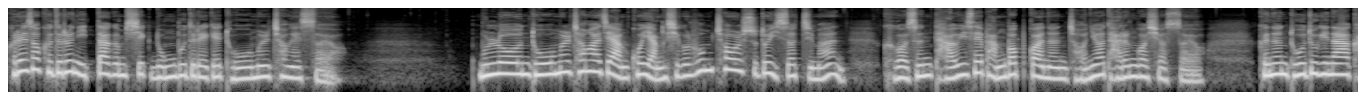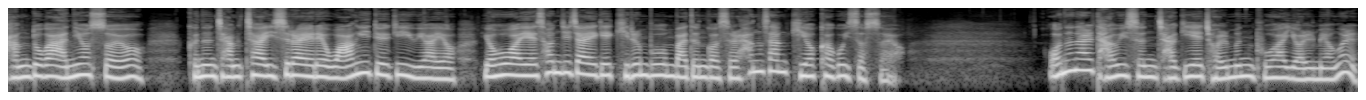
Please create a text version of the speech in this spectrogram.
그래서 그들은 이따금씩 농부들에게 도움을 청했어요. 물론 도움을 청하지 않고 양식을 훔쳐올 수도 있었지만 그것은 다윗의 방법과는 전혀 다른 것이었어요. 그는 도둑이나 강도가 아니었어요. 그는 장차 이스라엘의 왕이 되기 위하여 여호와의 선지자에게 기름 부음 받은 것을 항상 기억하고 있었어요. 어느 날 다윗은 자기의 젊은 부하 10명을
